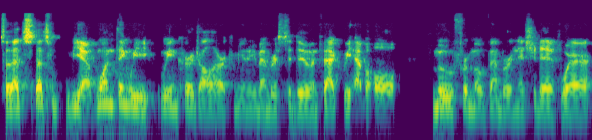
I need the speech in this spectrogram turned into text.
So that's that's yeah, one thing we we encourage all of our community members to do. In fact, we have a whole move for Movember initiative where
